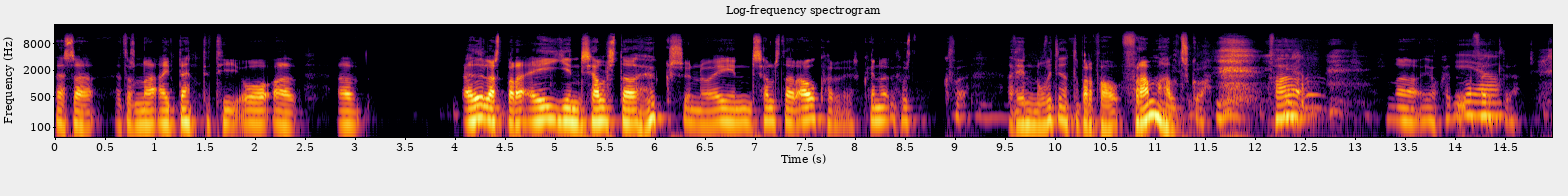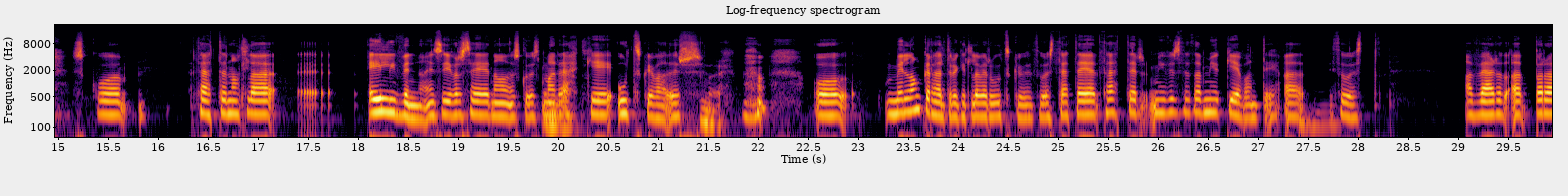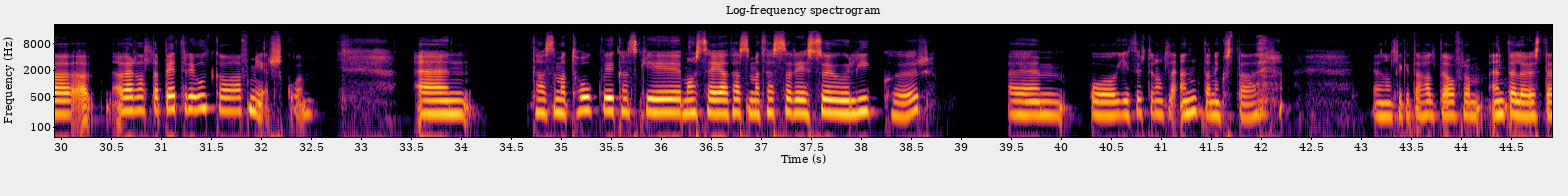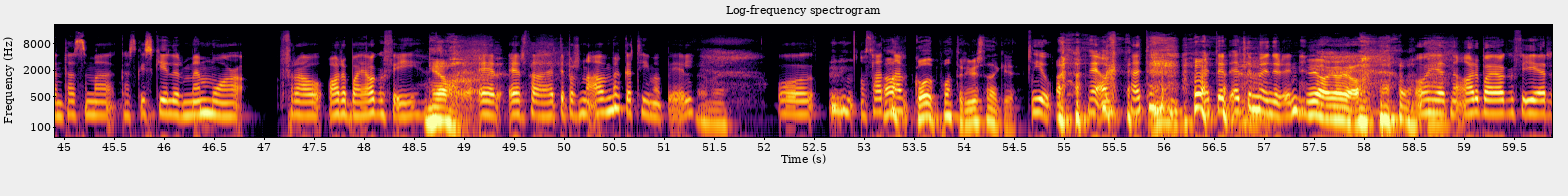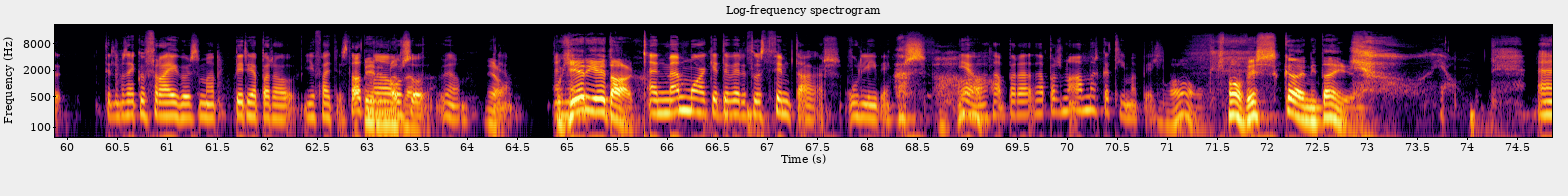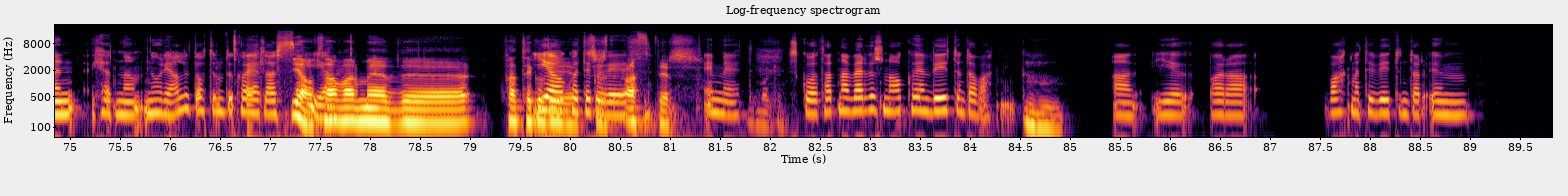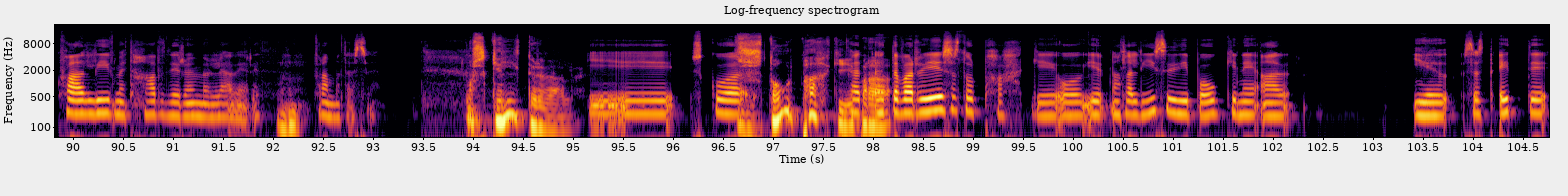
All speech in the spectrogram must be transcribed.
þessa, þetta svona identity og að, að auðlast bara eigin sjálfstæða hugsun og eigin sjálfstæðar ákvarðir hvernig, þú veist, hva, að því nú vil ég þetta bara fá framhald, sko hvað, svona, já, hvernig var ferðlið? sko þetta er náttúrulega eilífinna eins og ég var að segja náða sko, veist, maður er ekki útskrifaður. Og mér langar heldur ekki til að vera útskrifið veist, þetta er, þetta er, mér finnst þetta mjög gefandi að, þú veist að verða, verða alltaf betri útgáfa af mér, sko. En það sem að tók við kannski, má segja það sem að þessari sögu líkur um, og ég þurfti náttúrulega endan einhver stað ég náttúrulega að halda áfram endalaust en það sem að kannski skilur memoir frá autobiography er, er það, þetta er bara svona afmerka tímabil. Og, og þarna, ah, góð punktur, ég vissi það ekki. Jú, já, þetta, þetta, er, þetta er munurinn. Já, já, og hérna autobiography er til dæmis einhver frægur sem að byrja bara á ég fættist þarna og svo og hér er ég í dag. en memoir getur verið, þú veist, fimm dagar úr lífi. Já, það er bara, það er bara svona afmerka tímabil. Vá, smá viska inn í daginn. Já, já, en hérna nú er ég alveg dottin út af hvað ég ætla að segja það var með uh, hvað tekur Já, við, hvað tekur við? eftir einmitt, sko þarna verður svona ákveðin vitundavakning Mhm. að ég bara vakna til vitundar um hvað líf mitt hafði raunverulega verið Mhm. fram að þessu. og skildur það alveg Í, sko, stór pakki þetta, bara, þetta var risastór pakki og ég náttúrulega lýsið því í bókinni að ég sérst eitti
